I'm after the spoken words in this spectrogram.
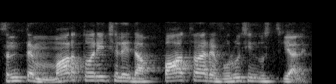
suntem martorii celei de-a patra revoluții industriale.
